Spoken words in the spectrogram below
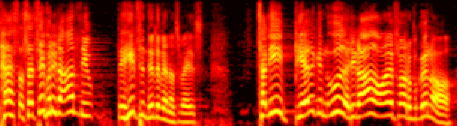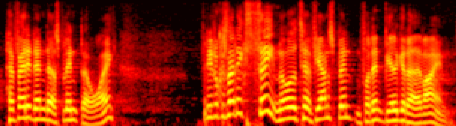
Pas dig selv. Se på dit eget liv. Det er hele tiden det, der vender tilbage. Tag lige bjælken ud af dit eget øje, før du begynder at have fat i den der splint derovre. Ikke? Fordi du kan slet ikke se noget til at fjerne splinten for den bjælke, der er i vejen.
